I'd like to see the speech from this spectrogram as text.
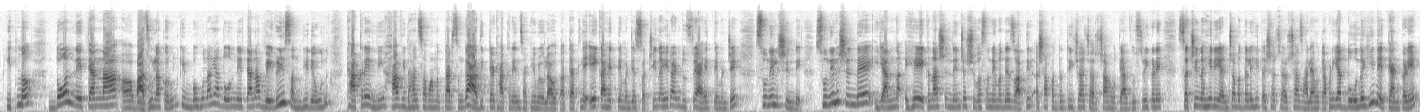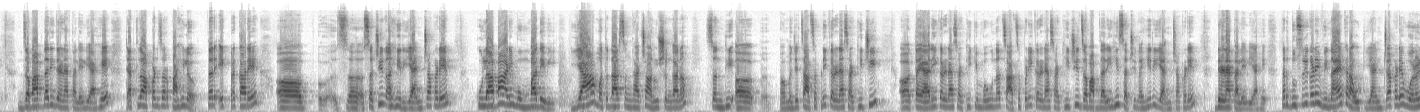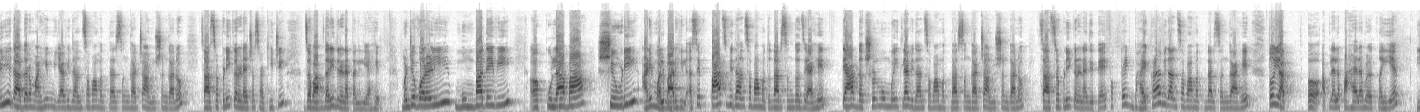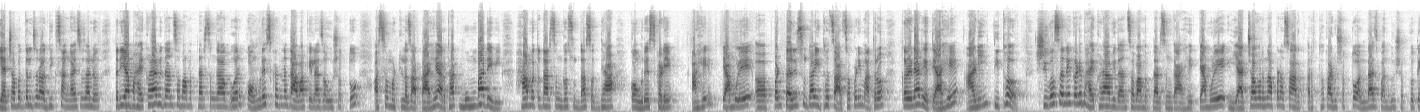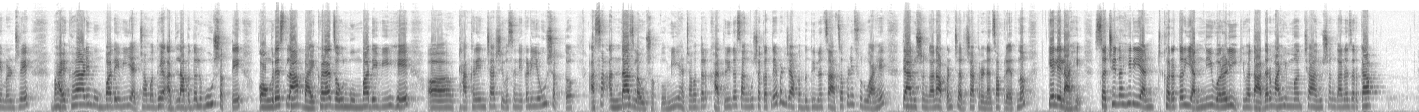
इथनं दोन नेत्यांना बाजूला करून किंबहुना या दोन नेत्यांना वेगळी संधी देऊन ठाकरेंनी हा विधानसभा मतदारसंघ आदित्य ठाकरेंसाठी मिळवला होता. त्यातले एक आहेत ते म्हणजे सचिन अहिर आणि दुसरे आहेत ते म्हणजे सुनील शिंदे. सुनील शिंदे यांना हे एकनाथ शिंदेच्या शिवसेनेमध्ये जातील अशा पद्धतीच्या चर्चा होत्या. दुसरीकडे सचिन अहिर यांच्याबद्दलही तशा चर्चा झाल्या होत्या. पण या दोनही नेत्यांकडे जबाबदारी देण्यात आलेली आहे. त्यातलं आपण जर पाहिलं तर एक प्रकारे स- सचिन अहिर यांच्याकडे कुलाबा आणि मुंबादेवी या मतदारसंघाच्या अनुषंगानं संधी म्हणजे चाचपणी करण्यासाठीची तयारी करण्यासाठी किंबहुना चाचपणी करण्यासाठीची जबाबदारी ही सचिन अहिर यांच्याकडे देण्यात आलेली आहे. तर दुसरीकडे विनायक राऊत यांच्याकडे वरळी दादर माहीम या विधानसभा मतदारसंघाच्या अनुषंगानं चाचपणी करण्याच्यासाठीची जबाबदारी देण्यात आलेली आहे. म्हणजे वरळी मुंबादेवी कुलाबा शिवडी आणि मलबार हिल असे पाच विधानसभा मतदारसंघ जे आहेत त्या दक्षिण मुंबईतल्या विधानसभा मतदारसंघाच्या अनुषंगानं चाचपणी करण्यात येते. आहे फक्त एक भायखळा विधानसभा मतदारसंघ आहे तो या आपल्याला पाहायला मिळत नाहीये. याच्याबद्दल जर अधिक सांगायचं झालं तर या भायखळा विधानसभा मतदारसंघावर काँग्रेसकडनं दावा केला जाऊ शकतो असं म्हटलं जात आहे. अर्थात मुंबादेवी हा मतदारसंघ सुद्धा सध्या काँग्रेसकडे आहे. त्यामुळे पण तरीसुद्धा इथं चाचपणी मात्र करण्यात येते आहे आणि तिथं शिवसेनेकडे भायखळा विधानसभा मतदारसंघ आहे. त्यामुळे याच्यावरनं आपण असा अर्थ- अर्थ काढू शकतो अंदाज बांधू शकतो. ते म्हणजे भायखळा आणि मुंबादेवी याच्यामध्ये अदलाबदल होऊ शकते. काँग्रेसला भायखळा जाऊन मुंबादेवी हे ठाकरेंच्या शिवसेनेकडे येऊ शकतं असा अंदाज लावू शकतो. मी ह्याच्याबद्दल खात्रीनं सांगू शकत नाही पण ज्या पद्धतीनं चाचपणी सुरू आहे त्या अनुषंगानं आपण चर्चा करण्याचा प्रयत्न केलेला आहे. सचिन अहिर यां खरं तर यांनी वरळी किंवा दादर माहीमच्या अनुषंगानं जर का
